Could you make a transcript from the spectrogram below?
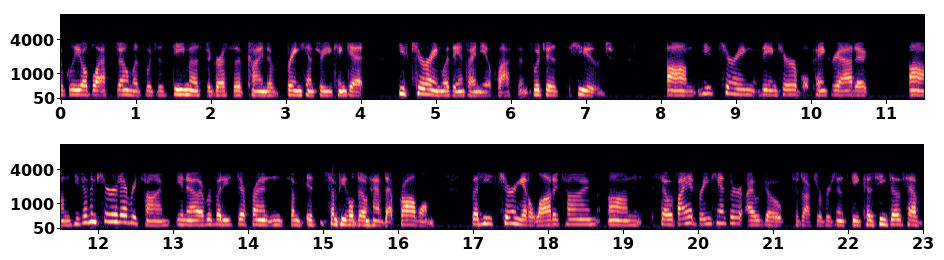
of glioblastomas, which is the most aggressive kind of brain cancer you can get. He's curing with antineoplastons, which is huge. Um, he's curing the incurable, pancreatic. Um, he doesn't cure it every time. You know, everybody's different, and some it, some people don't have that problem. But he's curing it a lot of time. Um, so if I had brain cancer, I would go to Dr. Burzynski because he does have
